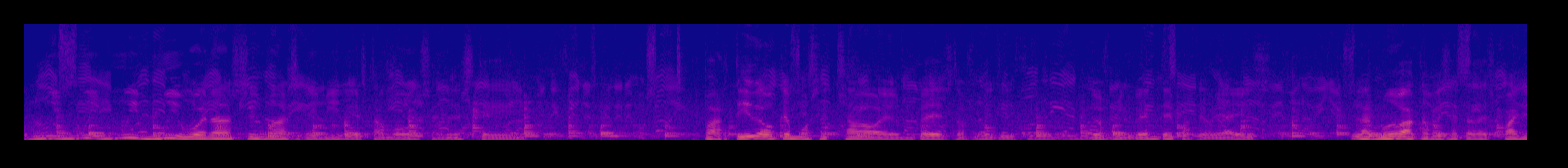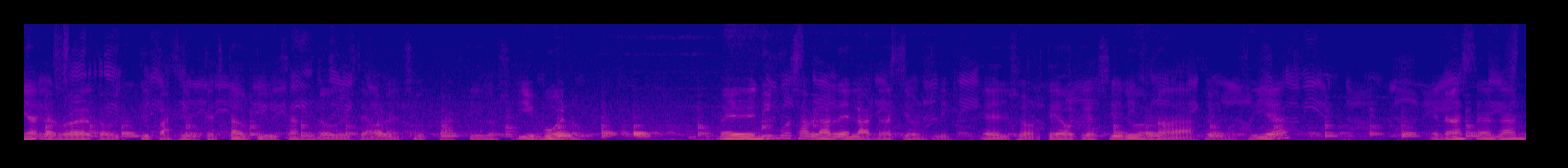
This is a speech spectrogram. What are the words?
muy, muy, muy, muy buenas, una Más Gaming y estamos en este partido que hemos echado en PES 2019 2020 para que veáis la nueva camiseta de España, la nueva equipación que está utilizando desde ahora en sus partidos. Y bueno, venimos a hablar de la Nations League, el sorteo que ha sido nada hace unos días en Amsterdam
